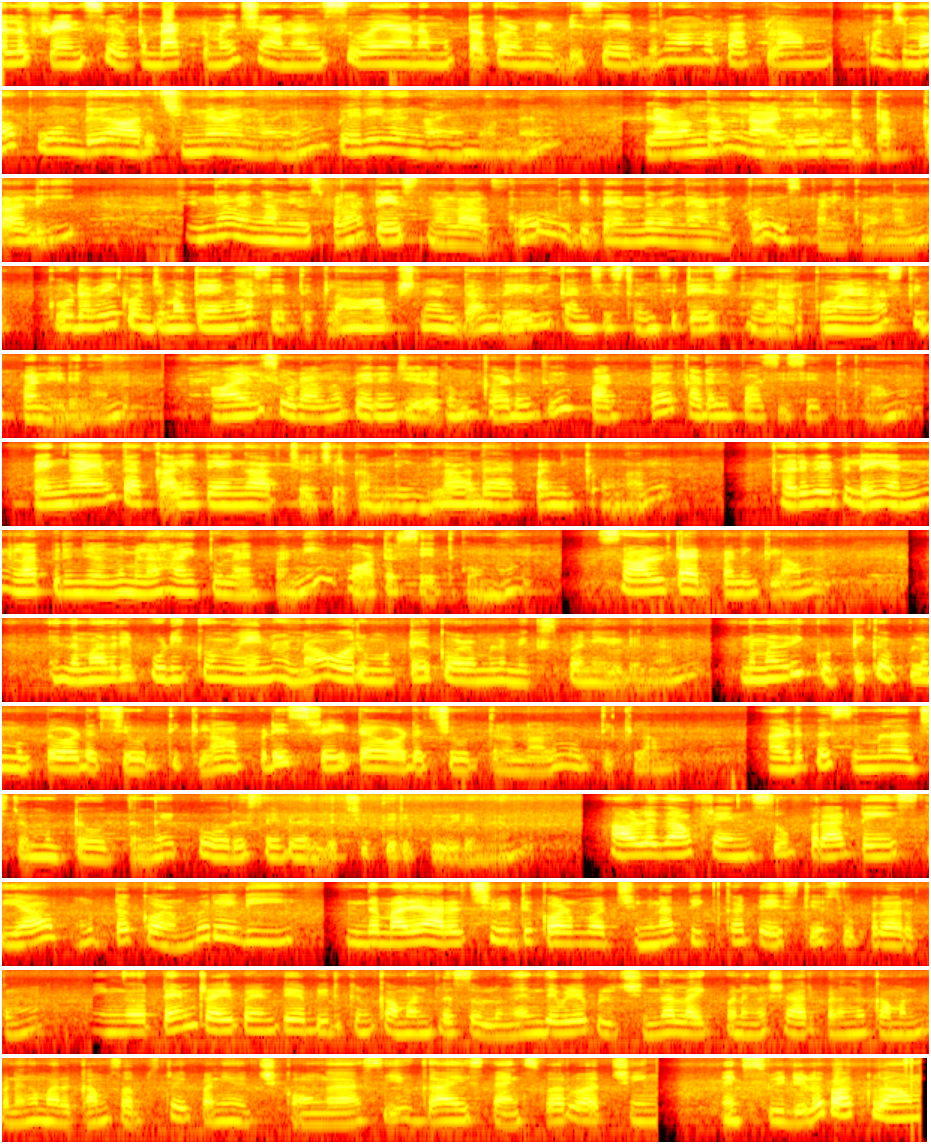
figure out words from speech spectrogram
Hello friends welcome back to my channel சுவையான முட்டை குழம்பு எப்படி செய்யறதுன்னு வாங்க பார்க்கலாம். கொஞ்சமாக பூண்டு ஆறு சின்ன வெங்காயம் பெரிய வெங்காயம் ஒன்று லவங்கம் நாலு ரெண்டு தக்காளி. சின்ன வெங்காயம் யூஸ் பண்ணால் டேஸ்ட் நல்லாயிருக்கும். உங்ககிட்ட எந்த வெங்காயம் இருக்கோ யூஸ் பண்ணிக்கோங்க. கூடவே கொஞ்சமாக தேங்காய் சேர்த்துக்கலாம். ஆப்ஷனல் தான். கிரேவி கன்சிஸ்டன்சி டேஸ்ட் நல்லாயிருக்கும். வேணும்னா ஸ்கிப் பண்ணிவிடுங்க ஆயில் சூடாகும் பெருஞ்சீரகம் கடுகு பட்டை கடல் பாசி சேர்த்துக்கலாம். வெங்காயம் தக்காளி தேங்காய் அரைச்சி வச்சுருக்கோம் இல்லைங்களா? அதை ஆட் பண்ணிக்கோங்க. கருவேப்பிலை எண்ணெய் நல்லா பிரிஞ்சு வந்து மிளகாய் தூள் ஆட் பண்ணி வாட்டர் சேர்த்துக்கோங்க. சால்ட் ஆட் பண்ணிக்கலாம். இந்த மாதிரி பிடிக்கும் வேணும்னா ஒரு முட்டை குழம்புல மிக்ஸ் பண்ணி விடுங்க இந்த மாதிரி குட்டி கப்பில் முட்டை உடச்சி ஊற்றிக்கலாம் அப்படியே ஸ்ட்ரெயிட்டாக உடச்சி ஊற்றுறனாலும் ஊற்றிக்கலாம் அடுப்பை சிம்மில் வச்சுட்டு முட்டை ஊற்றுங்க இப்போ ஒரு சைடு வந்துச்சு திருப்பி விடுங்க. அவ்வளோதான் ஃப்ரெண்ட்ஸ் சூப்பராக டேஸ்டியாக முட்டை குழம்பு ரெடி இந்த மாதிரி அரைச்சி விட்டு குழம்பு வச்சிங்கன்னா திக்காக டேஸ்டியாக சூப்பராக இருக்கும். நீங்கள் ஒரு டைம் ட்ரை பண்ணிட்டு எப்படி இருக்குன்னு கமெண்ட்டில் சொல்லுங்கள். இந்த வீடியோ பிடிச்சிருந்தா லைக் பண்ணுங்கள் ஷேர் பண்ணுங்கள் கமெண்ட் பண்ணுங்கள். மறக்காமல் சப்ஸ்கிரைப் பண்ணி வச்சுக்கோங்க. See you guys. Thanks for வாட்சிங் நெக்ஸ்ட் வீடியோவில் பார்க்கலாம்.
